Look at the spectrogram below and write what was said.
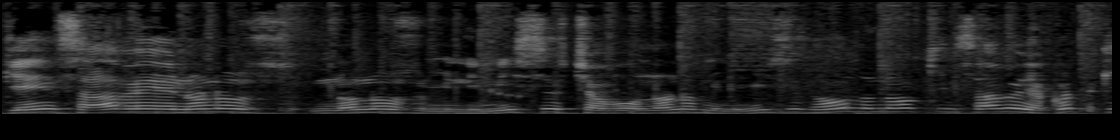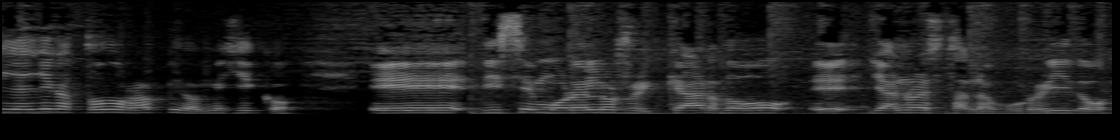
quién sabe, no nos, no nos minimices, chavo, no nos minimices, no, no, no, quién sabe, acuérdate que ya llega todo rápido a México. Eh, dice Morelos Ricardo, eh, ya no es tan aburrido.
